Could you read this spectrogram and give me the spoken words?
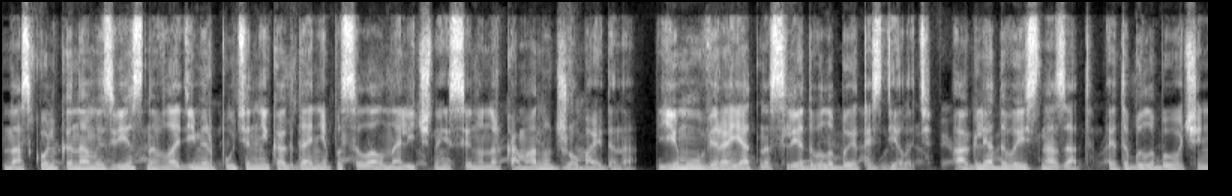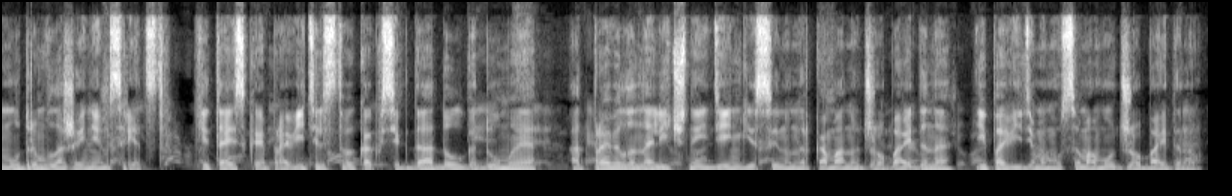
Насколько нам известно, Владимир Путин никогда не посылал наличные сыну наркоману Джо Байдена. Ему, вероятно, следовало бы это сделать. Оглядываясь назад, это было бы очень мудрым вложением средств. Китайское правительство, как всегда, долго думая, отправило наличные деньги сыну наркоману Джо Байдена и, по-видимому, самому Джо Байдену.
